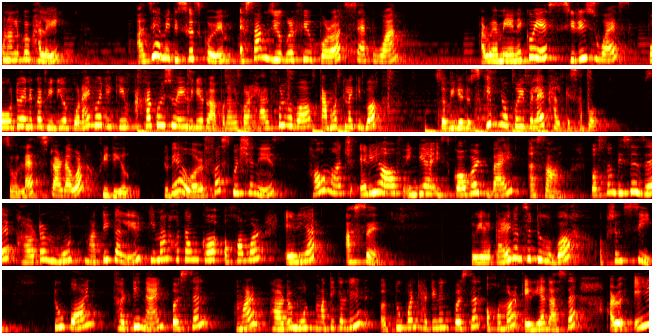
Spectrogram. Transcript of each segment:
আপোনালোকৰ ভালেই। আজি আমি ডিছকাছ কৰিম এছাম জিঅ'গ্ৰাফীৰ ওপৰত ছেট ওৱান আৰু আমি এনেকৈয়ে ছিৰিজ ৱাইজ বহুতো এনেকুৱা ভিডিঅ' বনাই গৈ থাকিম। আশা কৰিছোঁ এই ভিডিঅ'টো আপোনালোকৰ হেল্পফুল হ'ব কামত লাগিব। চ' ভিডিঅ'টো স্কিপ নকৰি পেলাই ভালকৈ চাব। So' let's start our video' today our first question is how much area of India is covered by Assam প্ৰশ্ন দিছে যে ভাৰতৰ মুঠ মাটিকালিৰ কিমান শতাংশ অসমৰ এৰিয়াত আছে? তো ইয়াৰে কাৰেক্ট আনচাৰটো হ'ব option C two point thirty nine percent আমাৰ ভাৰতৰ মুঠ মাটিকালিৰ two point thirty nine percent অসমৰ এৰিয়াত আছে। আৰু এই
